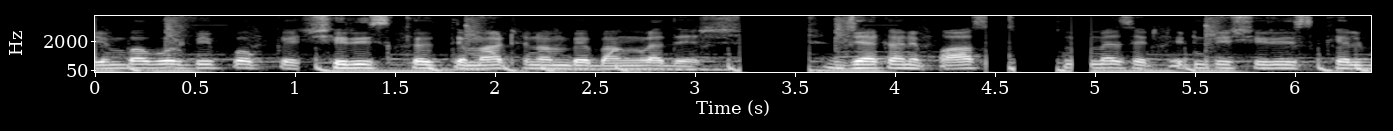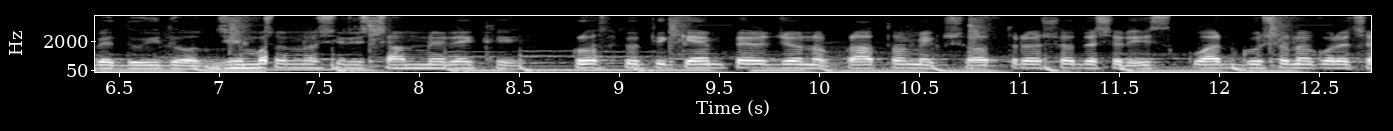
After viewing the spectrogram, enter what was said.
জিম্বাবুর বিপক্ষে সিরিজ খেলতে মাঠে নামবে বাংলাদেশ। যেখানে পাঁচ ম্যাচে টি সিরিজ খেলবে দুই দল। জিম্বাবুন্ন সিরিজ সামনে রেখে প্রস্তুতি ক্যাম্পের জন্য প্রাথমিক সতেরো সদস্যের স্কোয়াড ঘোষণা করেছে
